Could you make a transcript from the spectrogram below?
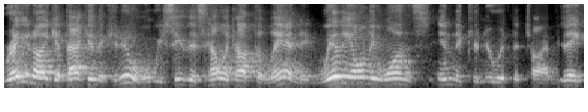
Ray and I get back in the canoe when we see this helicopter landing. We're the only ones in the canoe at the time. They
